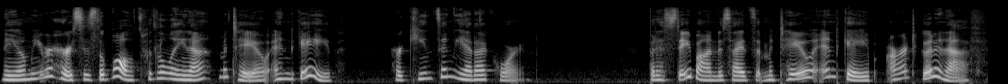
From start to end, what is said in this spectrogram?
Naomi rehearses the waltz with Elena, Mateo, and Gabe, her quinceañera court. But Esteban decides that Mateo and Gabe aren't good enough.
